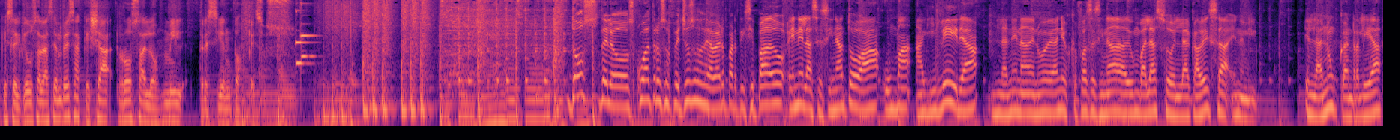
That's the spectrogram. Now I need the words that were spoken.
que es el que usan las empresas, que ya roza los 1.300 pesos. Dos de los cuatro sospechosos de haber participado en el asesinato a Uma Aguilera, la nena de nueve años que fue asesinada de un balazo en la cabeza en el en la nuca en realidad,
